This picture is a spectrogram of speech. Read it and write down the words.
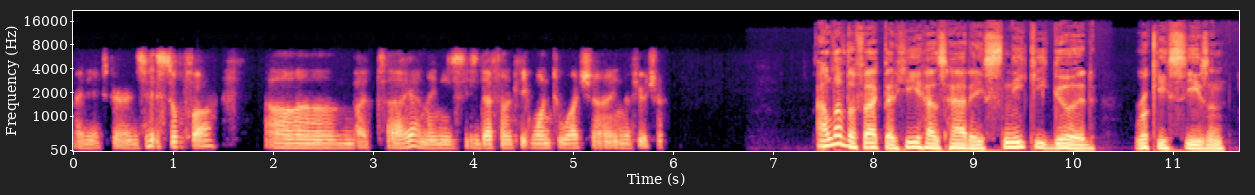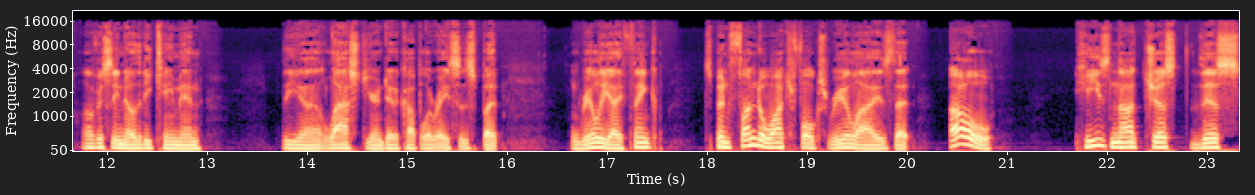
many experiences so far. Um, but uh, yeah, I mean, he's, he's definitely one to watch uh, in the future. I love the fact that he has had a sneaky good rookie season. Obviously, know that he came in the uh, last year and did a couple of races, but really, I think it's been fun to watch folks realize that oh, he's not just this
